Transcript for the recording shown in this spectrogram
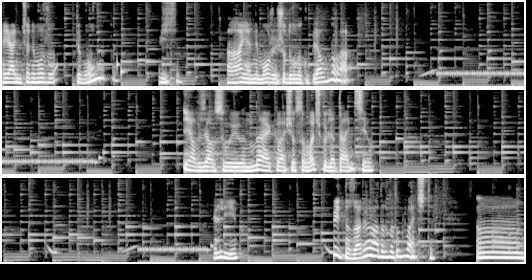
А я нічого не можу активовувати? Вісім. А, я не можу, я що давно купляв? Ну ладно. Я взяв свою найкращу совочку для танців. Лі. Привіт, Назаре, рада тебе тут бачити. А,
